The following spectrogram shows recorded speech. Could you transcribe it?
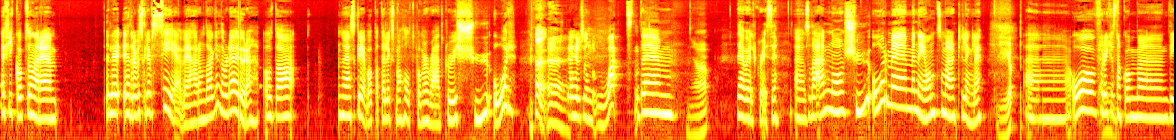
Jeg fikk opp sånn derre Eller jeg drev og skrev CV her om dagen. Det var det jeg gjorde. Og da når jeg skrev opp at jeg liksom har holdt på med Rad Crew i sju år Det er helt sånn What?! Det Ja. det er jo helt crazy. Eh, Så det er nå sju år med, med Neon som er tilgjengelig. Yep. Uh, og for å ikke snakke om uh, de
